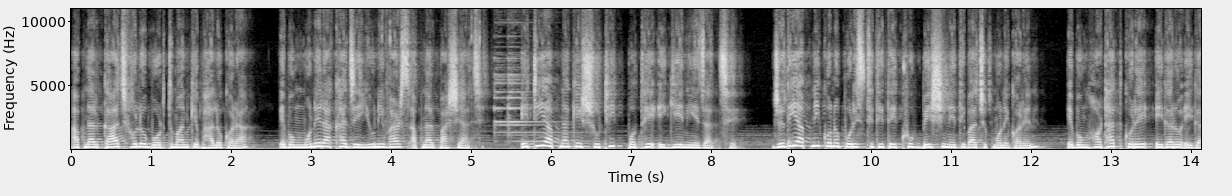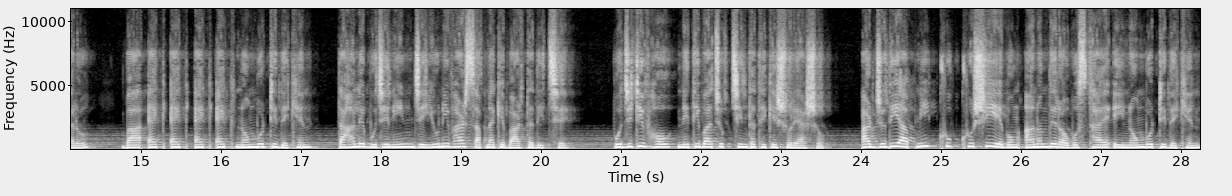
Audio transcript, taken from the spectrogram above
আপনার কাজ হল বর্তমানকে ভালো করা এবং মনে রাখা যে ইউনিভার্স আপনার পাশে আছে। এটি আপনাকে সঠিক পথে এগিয়ে নিয়ে যাচ্ছে। যদি আপনি কোনো পরিস্থিতিতে খুব বেশি নেতিবাচক মনে করেন এবং হঠাৎ করে এগারো এগারো বা এক এক এক এক নম্বরটি দেখেন, তাহলে বুঝে নিন যে ইউনিভার্স আপনাকে বার্তা দিচ্ছে। পজিটিভ হও, নেতিবাচক চিন্তা থেকে সরে আসো। আর যদি আপনি খুব খুশি এবং আনন্দের অবস্থায় এই নম্বরটি দেখেন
